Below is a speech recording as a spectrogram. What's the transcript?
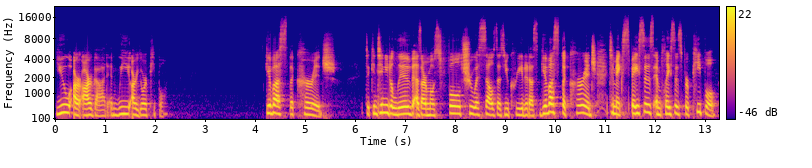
You are our God, and we are your people. Give us the courage to continue to live as our most full, truest selves as you created us. Give us the courage to make spaces and places for people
